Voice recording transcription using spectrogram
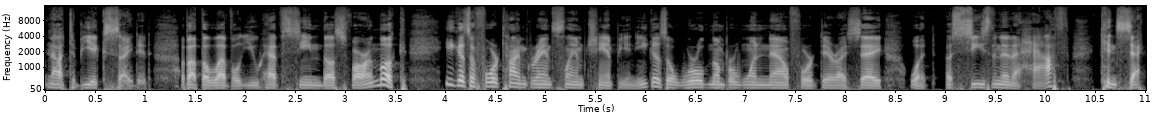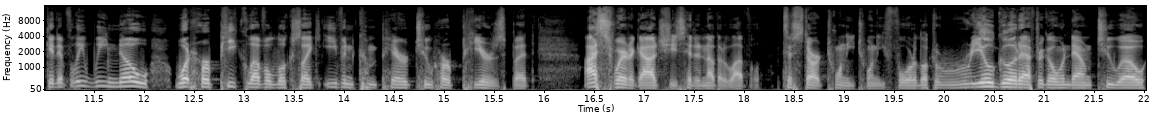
not to be excited about the level you have seen thus far. And look, Iga's a four time Grand Slam champion. Iga's a world number one now for, dare I say, what, a season and a half consecutively. We know what her peak level looks like, even compared to her peers, but I swear to God, she's hit another level to start 2024. Looked real good after going down 2 0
